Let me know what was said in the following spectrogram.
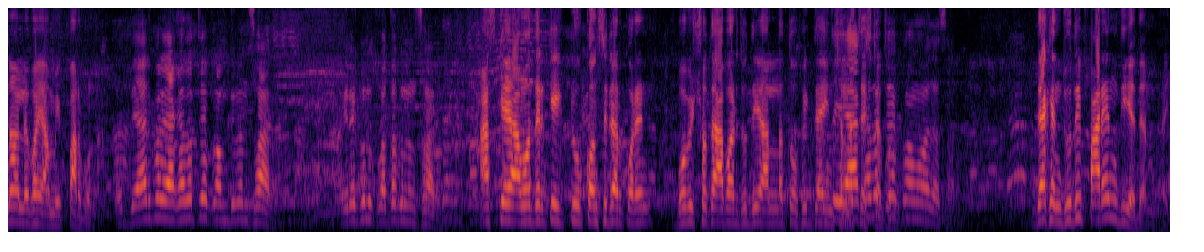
না হলে ভাই আমি পারব না। দেওয়ার পরে এক হাজার টাকা কম দিবেন স্যার। এটা কোনো কথা বলেন স্যার। আজকে আমাদেরকে একটু কনসিডার করেন। ভবিষ্যতে আবার যদি আল্লাহ তৌফিক দেয় এক চেষ্টা করব। দেখেন যদি পারেন দিয়ে দেন ভাই।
